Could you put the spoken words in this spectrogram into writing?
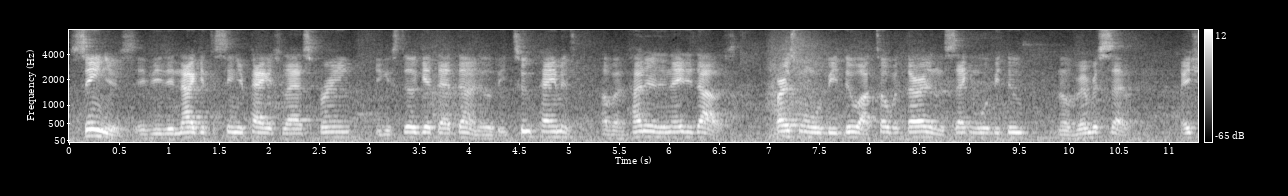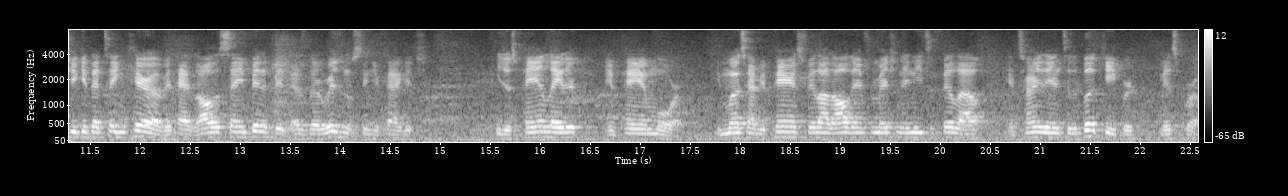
Seniors, if you did not get the senior package last spring, you can still get that done. It will be two payments of $180. First one will be due October 3rd and the second will be due November 7th. Make sure you get that taken care of. It has all the same benefits as the original senior package. You're just paying later and paying more. You must have your parents fill out all the information they need to fill out and turn it in to the bookkeeper, Miss Bro.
